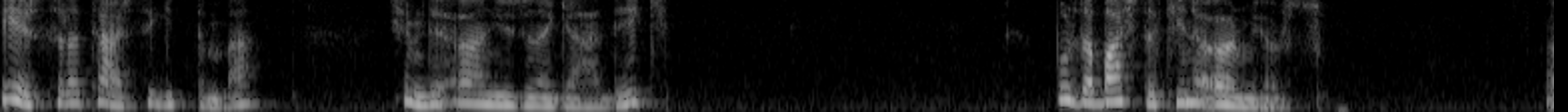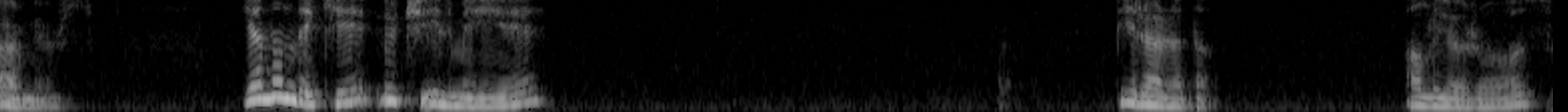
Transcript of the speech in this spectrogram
Bir sıra tersi gittim ben. Şimdi ön yüzüne geldik. Burada baştakini örmüyoruz örmüyoruz. Yanındaki 3 ilmeği bir arada alıyoruz.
